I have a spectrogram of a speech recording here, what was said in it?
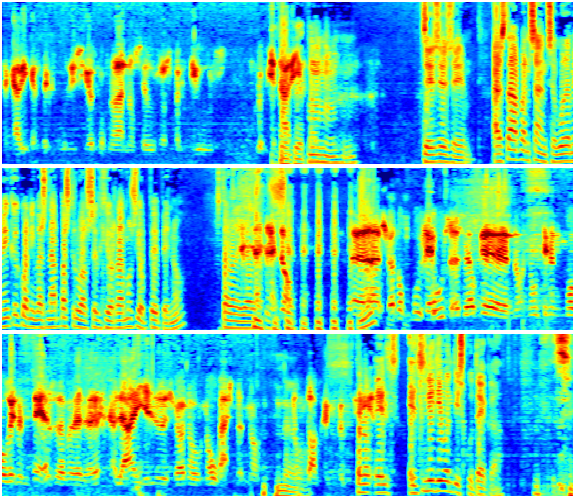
s'acabi aquesta exposició, tornaran als seus respectius propietaris. Propietat. Mm -hmm. Sí, sí, sí. Estava pensant, segurament que quan hi vas anar vas trobar el Sergio Ramos i el Pepe, no? Estaven allà a l'exposició. No, eh, això dels museus es veu que no, no ho tenen molt ben entès allà i ells això no, no ho gasten, no, No. no ho toquen. Però ells, ells li diuen discoteca. Sí,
